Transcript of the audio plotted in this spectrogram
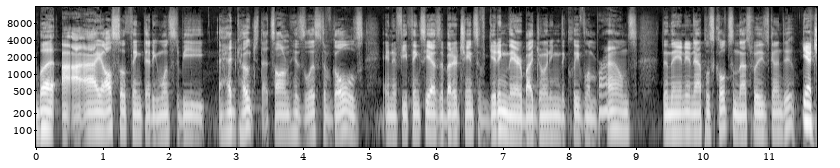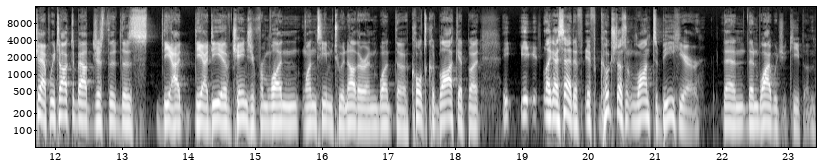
But I, I also think that he wants to be a head coach. That's on his list of goals. And if he thinks he has a better chance of getting there by joining the Cleveland Browns than the Indianapolis Colts, then that's what he's going to do. Yeah, Chap, we talked about just the the the, the idea of changing from one one team to another and what the Colts could block it. But it, it, like I said, if if coach doesn't want to be here, then then why would you keep him?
